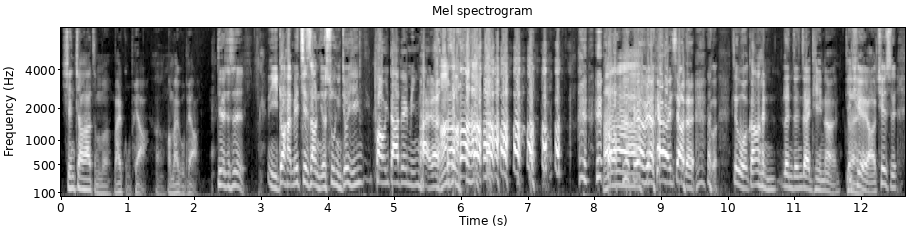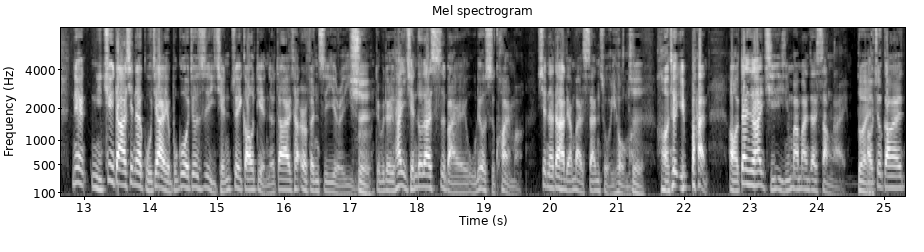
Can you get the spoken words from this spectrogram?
先教他怎么买股票，好买股票。第二就是你都还没介绍你的书，你就已经报一大堆名牌了。没有没有开玩笑的，这我刚刚很认真在听呢。的确啊，确实，那你巨大现在股价也不过就是以前最高点的大概是二分之一而已，是对不对？它以前都在四百五六十块嘛。现在大概两百三左右嘛，是好，就一半好，但是它其实已经慢慢在上来。对，好，就刚才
